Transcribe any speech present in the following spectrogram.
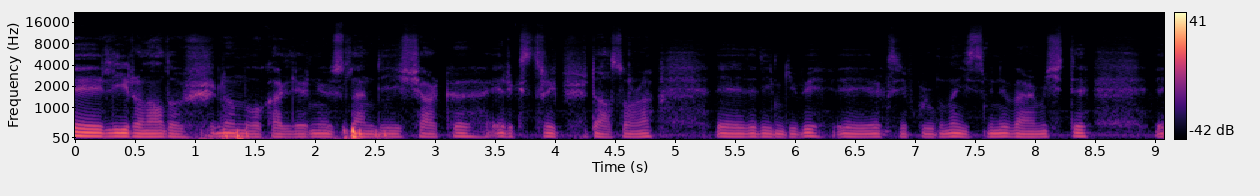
e, Lee Ronaldo'nun vokallerini üstlendiği şarkı Eric Strip daha sonra e, dediğim gibi e, Eric Strip grubuna ismini vermişti. E,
